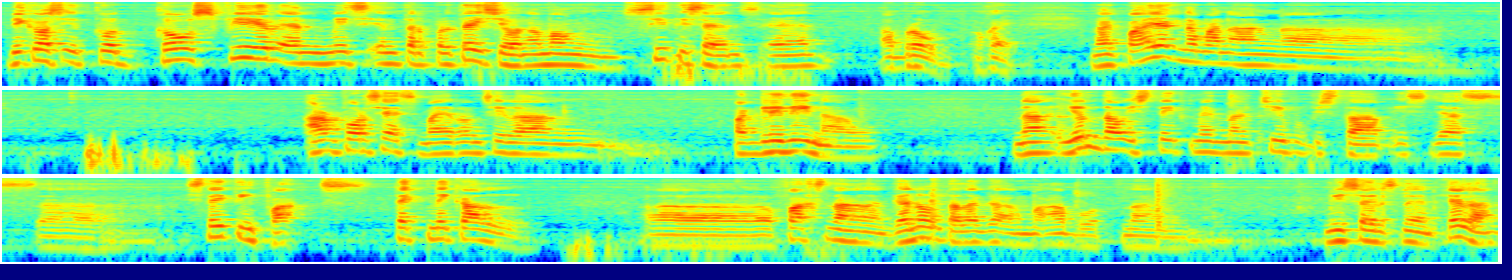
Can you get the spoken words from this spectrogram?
because it could cause fear and misinterpretation among citizens and abroad. Okay. Nagpahayag naman ang ah, armed forces, mayroon silang paglilinaw na yun daw statement ng Chief of Staff is just ah, stating facts, technical ah, facts na ganon talaga ang maabot ng missiles na yun. Kailan,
